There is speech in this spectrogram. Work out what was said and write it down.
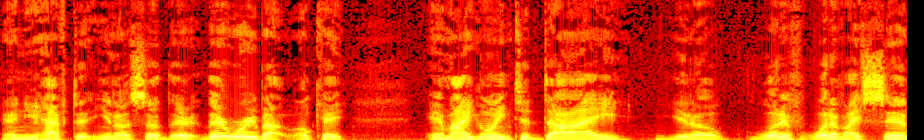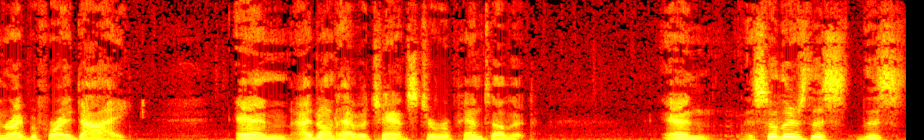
and you have to, you know, so they're they're worried about okay, am I going to die? You know, what if what if I sin right before I die, and I don't have a chance to repent of it, and so there's this this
